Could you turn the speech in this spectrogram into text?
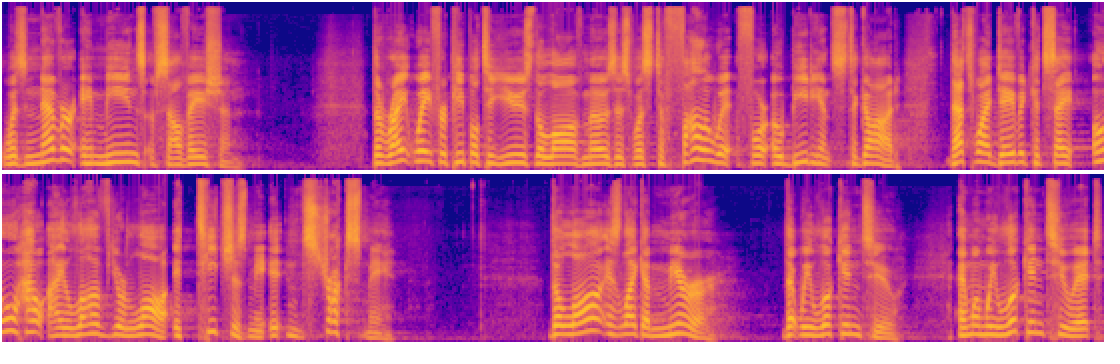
was never a means of salvation. The right way for people to use the law of Moses was to follow it for obedience to God. That's why David could say, Oh, how I love your law. It teaches me, it instructs me. The law is like a mirror that we look into. And when we look into it,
